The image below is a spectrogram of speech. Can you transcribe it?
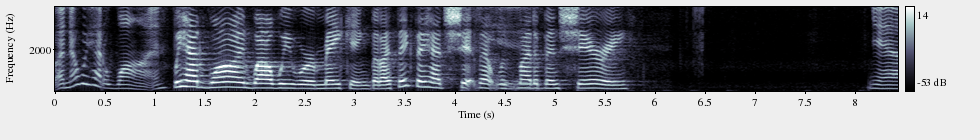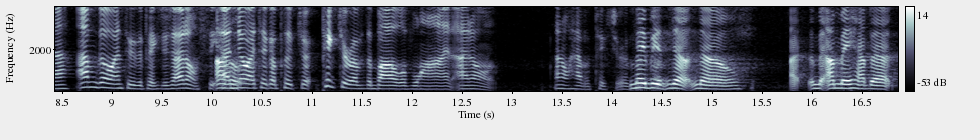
I know we had a wine. we had wine while we were making, but I think they had shit that was might have been sherry. Yeah, I'm going through the pictures. I don't see. I I, don't- know I took a picture picture of the bottle of wine. I don't. I don't have a picture of Maybe no, no. I, I may- I may have that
